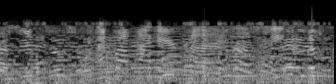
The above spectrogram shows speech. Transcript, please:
I got my hair cut.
